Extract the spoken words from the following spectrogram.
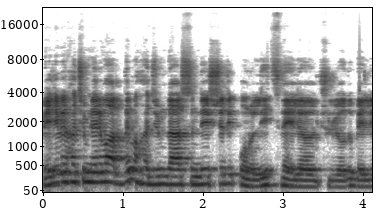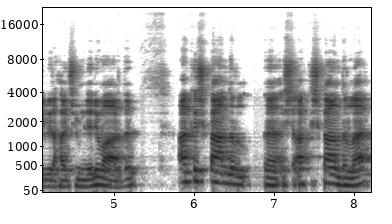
Belli bir hacimleri vardı değil mi? Hacim dersinde işledik bunu. Litre ile ölçülüyordu. Belli bir hacimleri vardı. Akışkandır, e, işte akışkandırlar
